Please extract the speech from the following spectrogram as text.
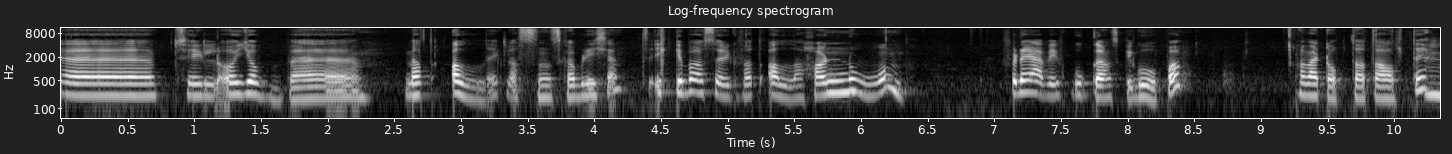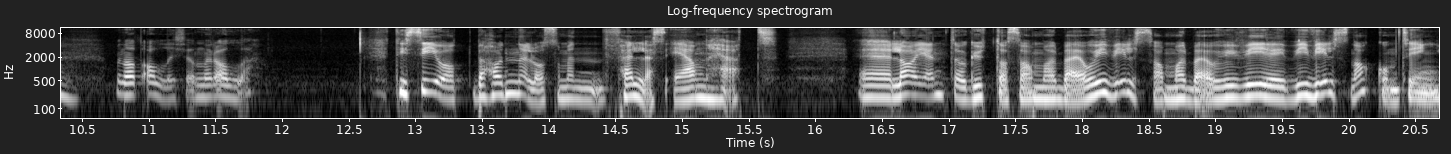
uh, til å jobbe med at alle i klassen skal bli kjent. Ikke bare sørge for at alle har noen, for det er vi ganske gode på. Har vært opptatt av alltid. Mm. Men at alle kjenner alle. De sier jo at behandler oss som en felles enhet. Eh, la jenter og gutter samarbeide, og vi vil samarbeide, og vi vil, vi vil snakke om ting.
